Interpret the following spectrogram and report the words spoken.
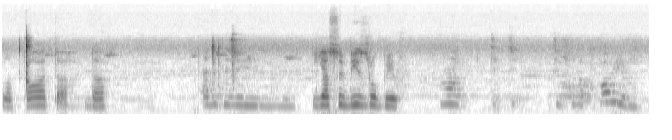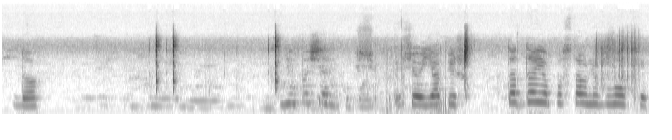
лопата, да. А де ти желізний? Я собі зробив, Ну, ти, ти, ти що накопав його? да. В пещеру купав. Все, я пішов. Та дай я поставлю блоки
